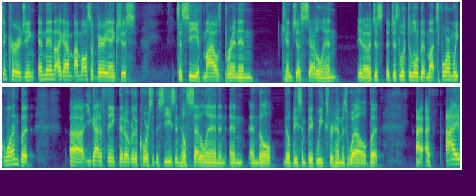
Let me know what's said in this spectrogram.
encouraging. And then like I'm I'm also very anxious to see if Miles Brennan can just settle in. You know, it just it just looked a little bit much for him week one, but uh, you got to think that over the course of the season he'll settle in and and and there'll there'll be some big weeks for him as well. But I I I,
